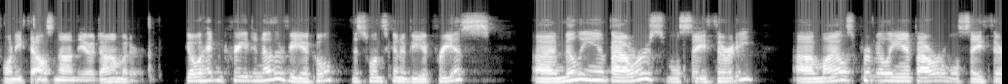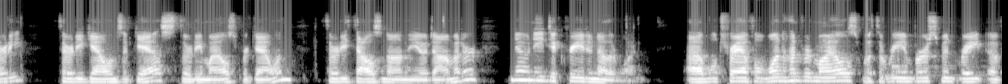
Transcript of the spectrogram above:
20,000 on the odometer go ahead and create another vehicle. This one's going to be a Prius. Uh, milliamp hours, we'll say 30. Uh, miles per milliamp hour, we'll say 30. 30 gallons of gas, 30 miles per gallon, 30,000 on the odometer. No need to create another one. Uh, we'll travel 100 miles with a reimbursement rate of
